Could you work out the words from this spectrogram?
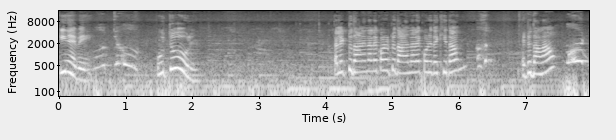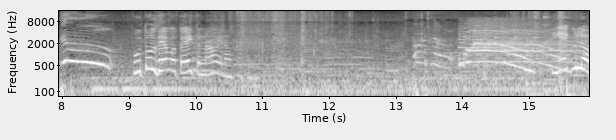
কি নেবে? পুতুল। তাহলে একটু দাঁড়ে দাঁড়ে করো, একটু দাঁড়ে দাঁড়ে করে দেখিয়ে দাও। একটু দাঁড়াও। পুতুল দেবো তো, এই তো নাও পুতুল। এগুলো?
